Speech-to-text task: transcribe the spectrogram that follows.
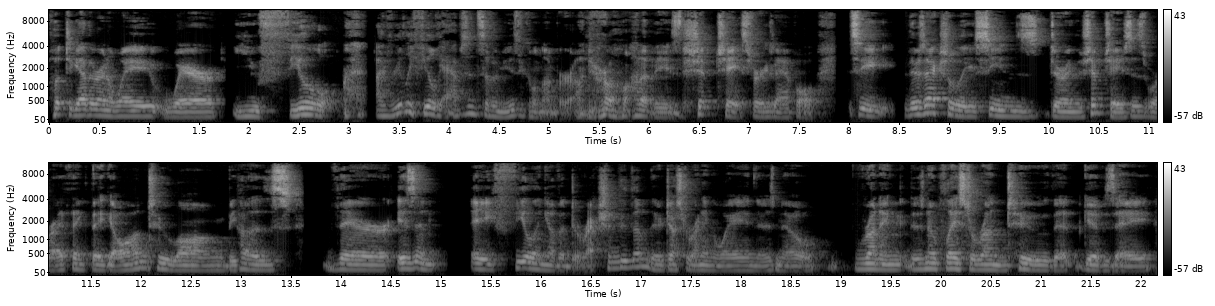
put together in a way where you feel, I really feel the absence of a musical number under a lot of these. Ship chase, for example. See, there's actually scenes during the ship chases where I think they go on too long because there isn't a feeling of a direction to them. They're just running away and there's no running, there's no place to run to that gives a.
